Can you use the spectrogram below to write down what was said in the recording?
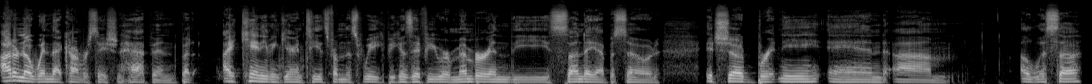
I don't know when that conversation happened, but I can't even guarantee it's from this week because if you remember in the Sunday episode, it showed Brittany and um, Alyssa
